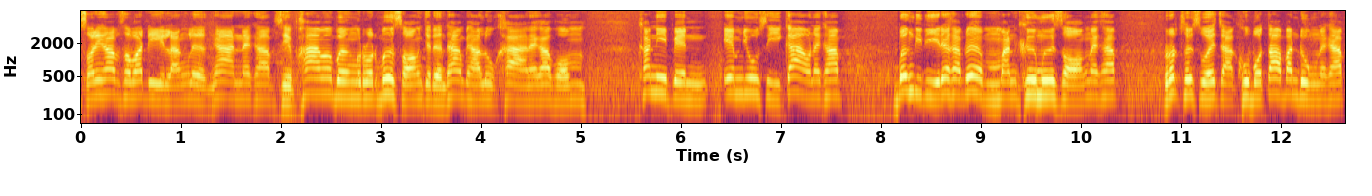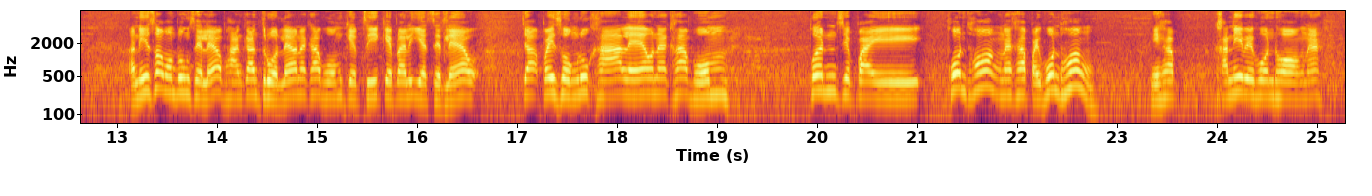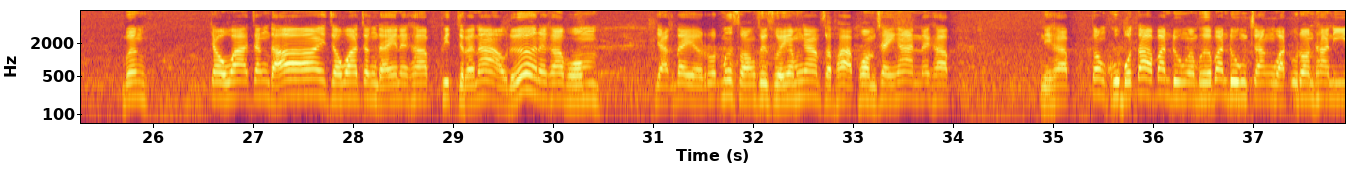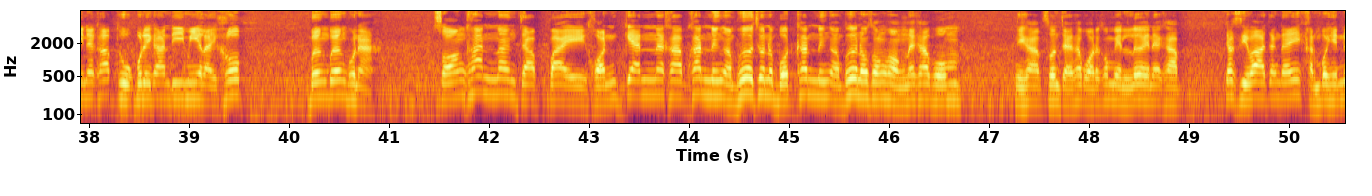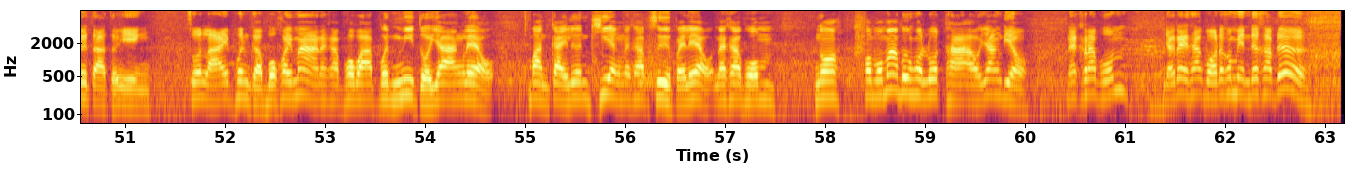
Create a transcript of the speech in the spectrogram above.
สวัสดีครับ สวัสดีหลังเลิกงานนะครับสิบห้ามาเบิงรถมือสองจะเดินทางไปหาลูกค้านะครับผมคันนี้เป็น MU49 นะครับ เบิ้งดีๆนะครับเริ่มมันคือมือสองนะครับ รถสวยๆ จากคูโบต้าบ้านดุงนะครับ อันนี้ซ่อมบำรุงเสร็จแล้วผ่านการตรวจแล้วนะครับ ผมเก็บสีเก็บรายละเอียดเสร็จแล้ว จะไปส่งลูกค้าแล้วนะครับผมเพิ่นจะไปพ่นท่องนะครับ ไปพ่นท่องนี่ครับคันนี้ไปพ่นทองนะ เบิ้ง เจ้าว่าจังไดเจ้าว่าจังไดนะครับ พิจารณาเอาเด้อนะครับ ผมอยากได้รถมือสองสวยๆงามๆสภาพพร้อมใช้งานนะครับนี่ครับต้องคูโบต้าบ้านดุงอำเภอบ้านดุงจังหวัดอุดรธานีนะครับถูกบริการดีมีไหลครบ เบิงเบิงพุ่นน่ะสองขั้นนั่นจะไปขอนแก่นนะครับขั้นหนึ่งอำเภอชนบทขั้นหนึ่งอำเภอหนองสองห้องนะครับผมนี่ครับสนใจถ้าบอกในคอมเมนต์เลยนะครับจักสีว่าจังได้ขันบ่เห็นด้วยตาตัวเอง ส่วนหลายเพิ่นกับบ่ค่อยมานะครับเพราะว่าเพิ่นมีตัวอย่างแล้ว บ้านไก่เรือนเคียงนะครับ ซื้อไปแล้วนะครับ ผมเนาะพอมามาเบิ่งหดรถทาเอาอย่างเดียวนะครับ ผมอยากได้ทักบอกในคอมเมนต์เด้อครับเด้อ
